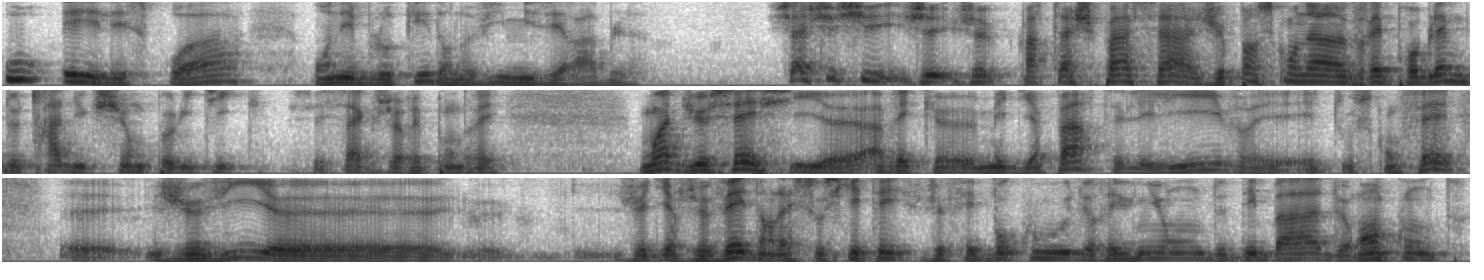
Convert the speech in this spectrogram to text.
Où est l'espoir? On est bloqué dans nos vies misérables. Ça, je je partage pas ça. Je pense qu'on a un vrai problème de traduction politique. C'est ça que je répondrai. Moi, Dieu sait si, euh, avec euh, Mediapart, les livres et, tout ce qu'on fait, euh, je vis, je veux dire, je vais dans la société. Je fais beaucoup de réunions, de débats, de rencontres.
